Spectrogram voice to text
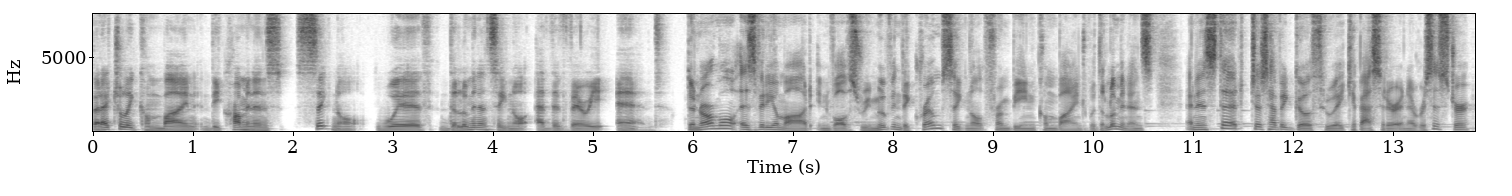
but actually combine the chrominance signal with the luminance signal at the very end. The normal S-Video mod involves removing the chrome signal from being combined with the luminance, and instead just have it go through a capacitor and a resistor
